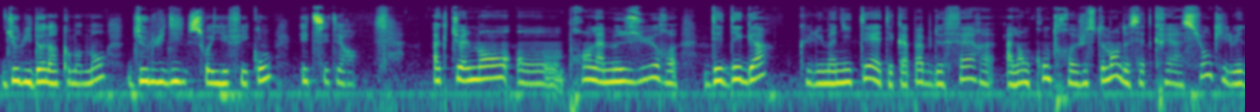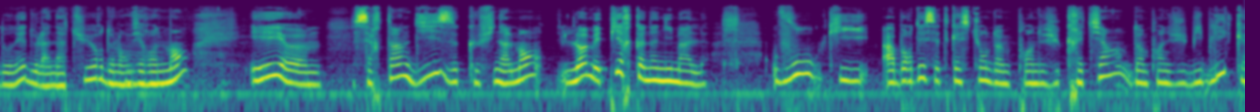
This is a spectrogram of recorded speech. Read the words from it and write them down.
Dieu lui donne un commandement, Dieu lui dit soyez féconds, etc. Actuellement, on prend la mesure des dégâts que l'humanité a été capable de faire à l'encontre justement de cette création qui lui est donnée de la nature, de l'environnement. Et euh, certains disent que finalement, l'homme est pire qu'un animal. Vous qui abordez cette question d'un point de vue chrétien, d'un point de vue biblique,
